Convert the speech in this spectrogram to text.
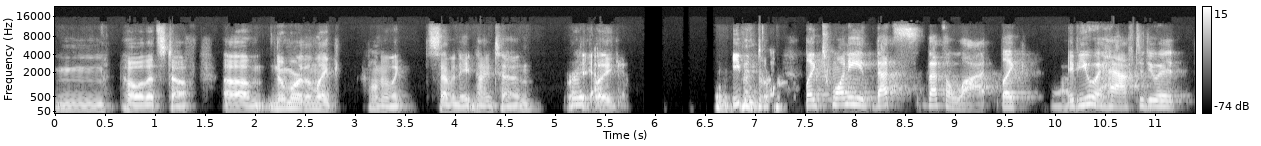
mm, oh that's tough. Um, no more than like I don't know like seven, eight, nine, ten, right? Yeah. Like even like 20 that's that's a lot like yeah. if you have to do it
